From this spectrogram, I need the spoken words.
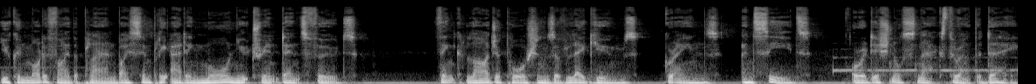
you can modify the plan by simply adding more nutrient-dense foods. Think larger portions of legumes, grains, and seeds, or additional snacks throughout the day.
